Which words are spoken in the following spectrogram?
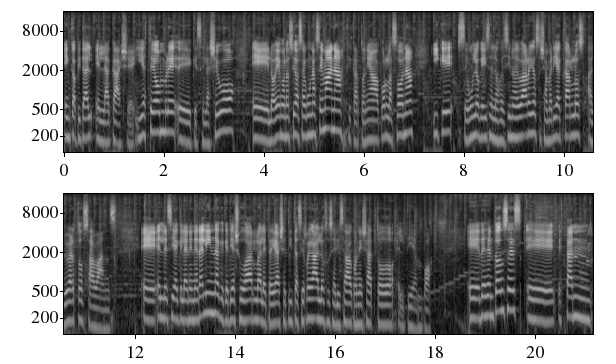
en Capital, en la calle. Y este hombre eh, que se la llevó, eh, lo habían conocido hace algunas semanas, que cartoneaba por la zona y que, según lo que dicen los vecinos del barrio, se llamaría Carlos Alberto Savans. Eh, él decía que la nena era linda, que quería ayudarla, le traía galletitas y regalos, socializaba con ella todo el tiempo. Eh, desde entonces, eh, están,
